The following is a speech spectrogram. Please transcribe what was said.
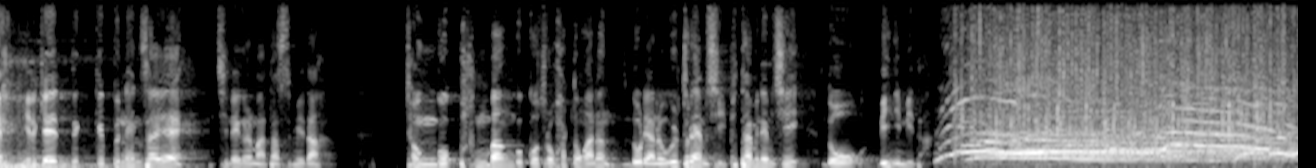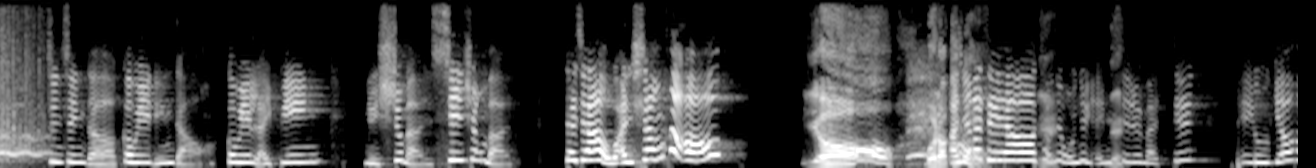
네, 이렇게 뜻깊은 행사의 진행을 맡았습니다. 전국 방방곳곳으로 활동하는 노래하는 울트라 MC 비타민 MC 노민입니다. 尊敬的各位领导、各位来宾、女士们、先生们，大家晚上好。 이야, 뭐라카? 안녕하세요. 예. 저는 오늘 MC를 맡은 배우 겸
